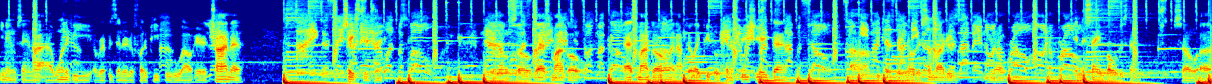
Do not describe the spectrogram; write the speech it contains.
You know what I'm saying? I, I want to be a representative for the people who out here trying to chase their dreams. So that's my goal. That's my goal, and I feel like people can appreciate that um, because they know that somebody's, you know, in the same boat as them. So, uh,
